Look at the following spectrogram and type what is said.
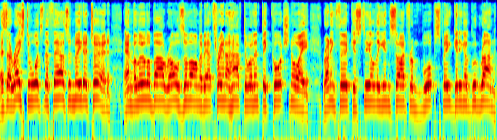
as they race towards the thousand metre turn. And Malula Bar rolls along about three and a half to Olympic Korchnoi. Running third, Castile the inside from Warp Speed, getting a good run.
